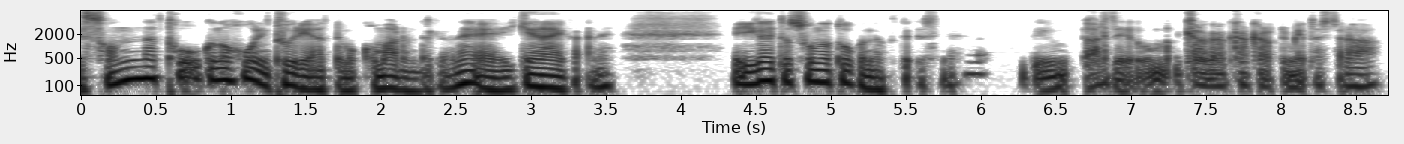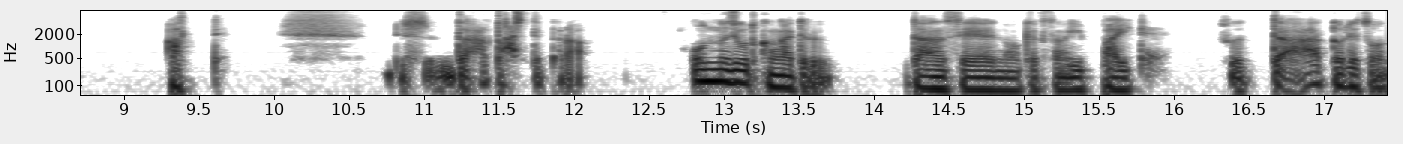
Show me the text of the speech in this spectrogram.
そんな遠くの方にトイレあっても困るんだけどね、行けないからね。意外とそんな遠くなくてですね。であれで、キャラキャラキャラキャラって見渡したら、あって。で、ダーッと走ってったら、同じこと考えてる男性のお客さんがいっぱいいて、それダーッと列を、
